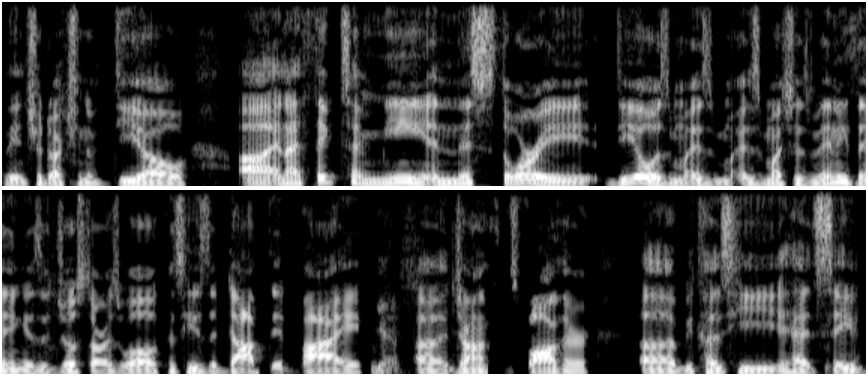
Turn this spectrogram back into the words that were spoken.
the introduction of dio uh and i think to me in this story dio is as, as much as anything is a joestar as well because he's adopted by yes. uh jonathan's father uh because he had saved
